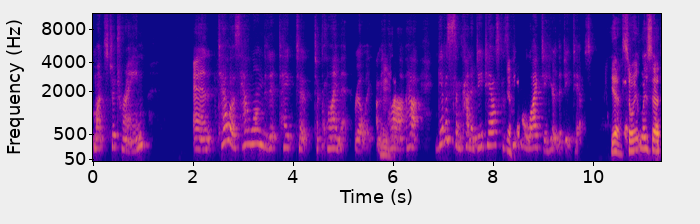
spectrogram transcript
months to train. And tell us how long did it take to to climb it? Really, I mean, mm-hmm. how how give us some kind of details because yeah. people like to hear the details. Yeah, so it was. Uh,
